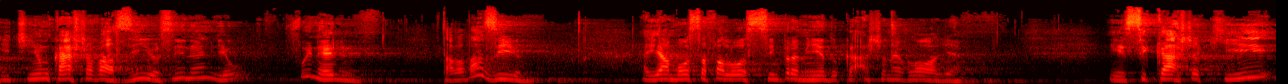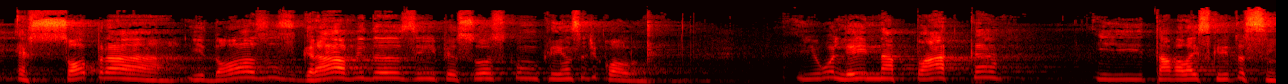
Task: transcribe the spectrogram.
e tinha um caixa vazio, assim, né? E eu fui nele, estava vazio. Aí a moça falou assim para mim do caixa, né? Falou: olha, esse caixa aqui é só para idosos, grávidas e pessoas com criança de colo. E eu olhei na placa e estava lá escrito assim:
